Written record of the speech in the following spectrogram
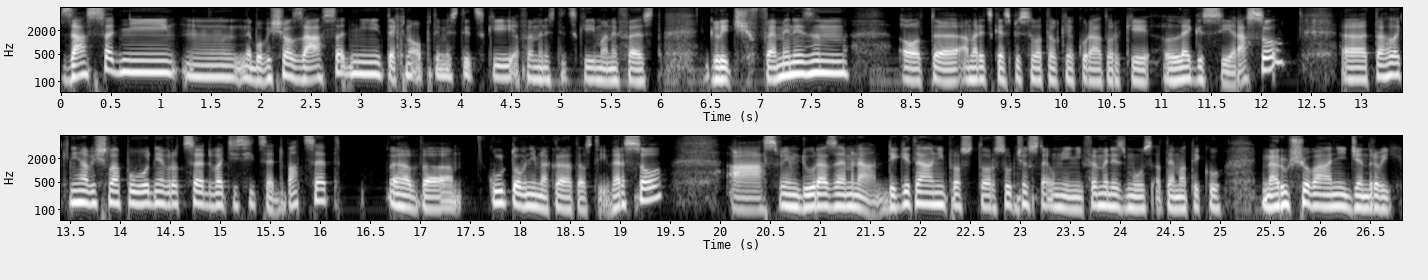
zásadní, mm, nebo vyšel zásadní technooptimistický a feministický manifest Glitch Feminism, od americké spisovatelky a kurátorky Legacy Russell. Tahle kniha vyšla původně v roce 2020, v kultovním nakladatelství Verso a svým důrazem na digitální prostor, současné umění, feminismus a tematiku narušování genderových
